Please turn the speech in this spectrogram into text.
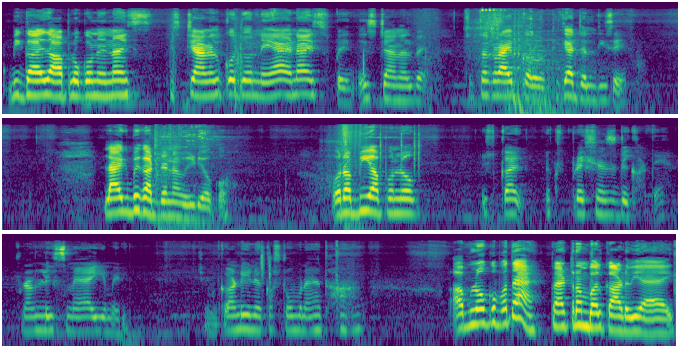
अभी गाइस आप लोगों ने ना इस इस चैनल को जो नया है ना इस पे, इस चैनल पे सब्सक्राइब करो, ठीक है, जल्दी से। लाइक भी कर देना वीडियो को। और अभी अपन लोग इसका एक्सप्रेशन दिखाते हैं। फ्रेंड लिस्ट में है ये मेरी। चिमकांडी ने कस्टम बनाया था। आप लोगों को पता है पैटर्न बल कार्ड भी आया है एक।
